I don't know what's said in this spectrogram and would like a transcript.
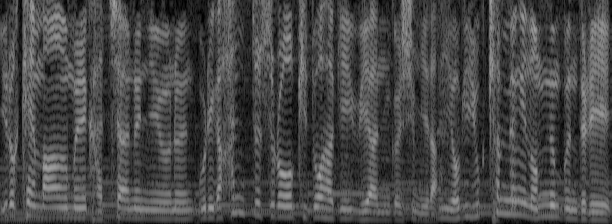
이렇게 마음을 같이 하는 이유는 우리가 한 뜻으로 기도하기 위한 것입니다. 여기 6천 명이 넘는 분들이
